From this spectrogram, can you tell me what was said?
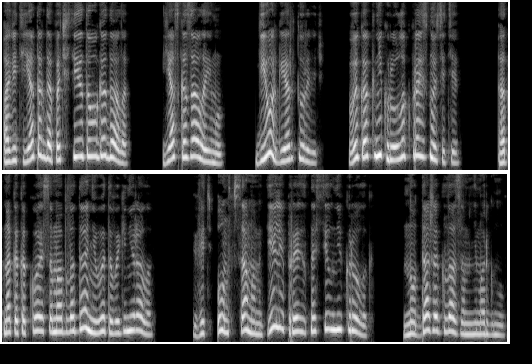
А ведь я тогда почти это угадала. Я сказала ему, «Георгий Артурович, вы как некролог произносите. Однако какое самообладание у этого генерала! Ведь он в самом деле произносил некролог, но даже глазом не моргнул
